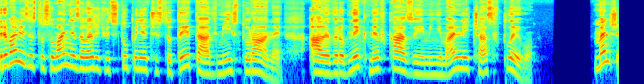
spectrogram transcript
Тривалість застосування залежить від ступеня чистоти та вмісту рани, але виробник не вказує мінімальний час впливу. Менш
